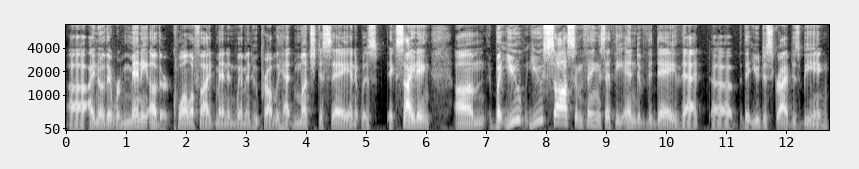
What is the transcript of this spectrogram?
Uh, I know there were many other qualified men and women who probably had much to say, and it was exciting. Um, but you you saw some things at the end of the day that uh, that you described as being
